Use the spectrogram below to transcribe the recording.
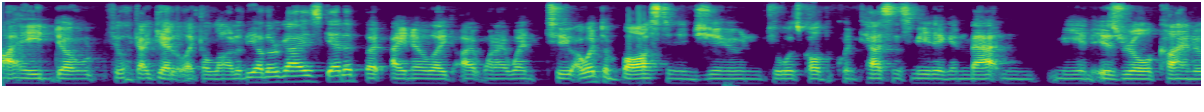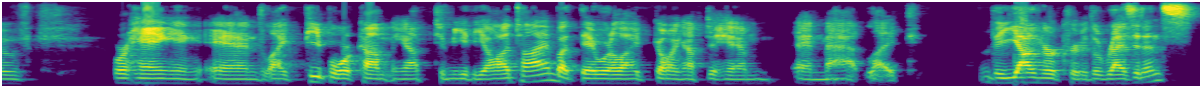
I don't feel like I get it like a lot of the other guys get it but I know like I when I went to I went to Boston in June to what's called the quintessence meeting and Matt and me and Israel kind of were hanging and like people were coming up to me the odd time but they were like going up to him and Matt like the younger crew the residents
